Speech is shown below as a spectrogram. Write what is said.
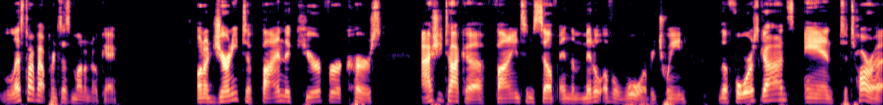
Let's talk about Princess Mononoke. On a journey to find the cure for a curse, Ashitaka finds himself in the middle of a war between the forest gods and Tatara,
